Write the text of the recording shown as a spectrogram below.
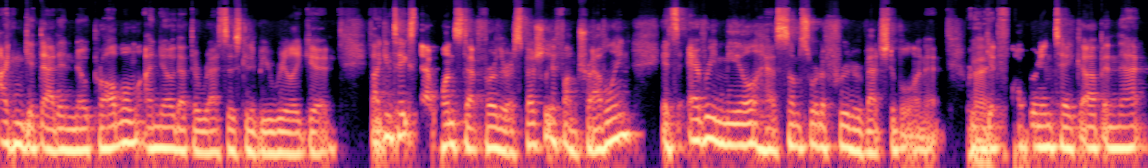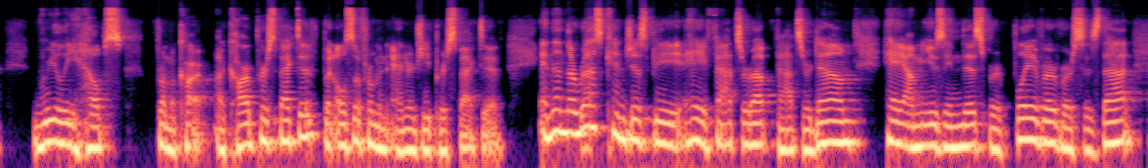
I can get that in no problem. I know that the rest is going to be really good. If I can take that one step further, especially if I'm traveling, it's every meal has some sort of fruit or vegetable in it. We right. can get fiber intake up, and that really helps from a, car- a carb perspective, but also from an energy perspective. And then the rest can just be, hey, fats are up, fats are down. Hey, I'm using this for flavor versus that.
